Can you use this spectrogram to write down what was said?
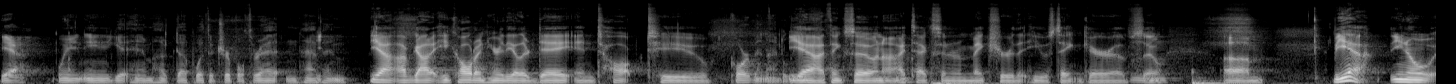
yeah, we need to get him hooked up with a triple threat and have him Yeah, I've got it. He called in here the other day and talked to. Corbin, I believe. Yeah, I think so. And I texted him to make sure that he was taken care of. So, um, but yeah, you know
